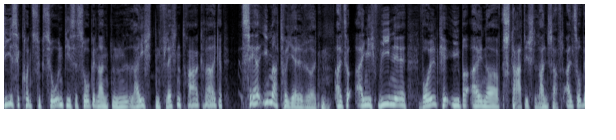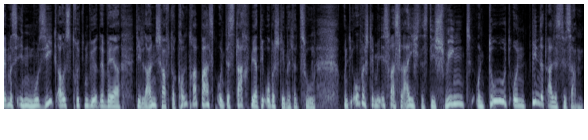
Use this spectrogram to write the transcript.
diese Konstruktion, diese sogenannten leichten Flächentragwerke, sehr immateriell wirken. Also eigentlich wie eine Wolke über einer statischen Landschaft. Also wenn man es in Musik ausdrücken würde, wäre die Landschaft der Kontrabass und das Dach wäre die Oberstimme dazu. Und die Oberstimme ist was Leichtes, die schwingt und tut und bindet alles zusammen.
